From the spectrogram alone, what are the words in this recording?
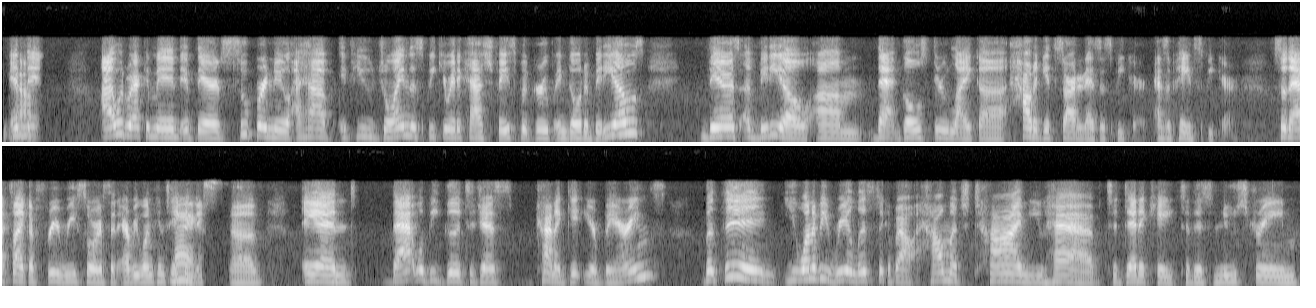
Yeah. And then I would recommend if they're super new, I have if you join the Speak Your Way to Cash Facebook group and go to videos, there's a video um, that goes through like uh, how to get started as a speaker, as a paid speaker. So that's like a free resource that everyone can take nice. advantage of, and that would be good to just kind of get your bearings. But then you want to be realistic about how much time you have to dedicate to this new stream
